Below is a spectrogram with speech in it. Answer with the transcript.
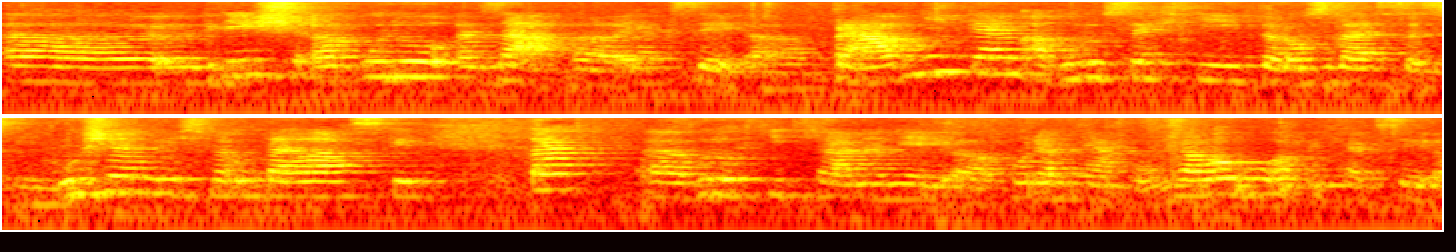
eh, když eh, půjdu za eh, jaksi právníkem a budu se chtít rozvést se svým mužem, když jsme u té lásky, tak budu chtít třeba na něj podat nějakou žalobu, abych jaksi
